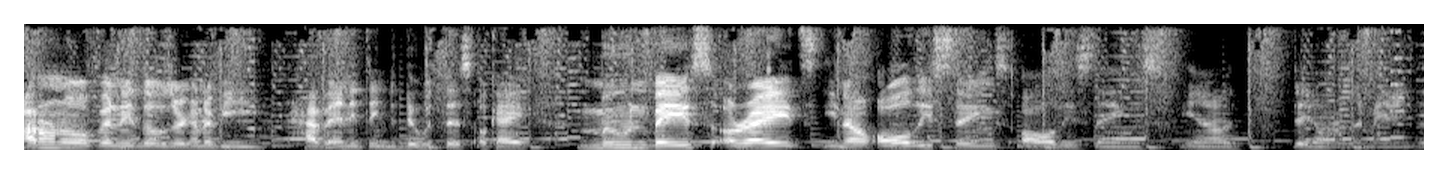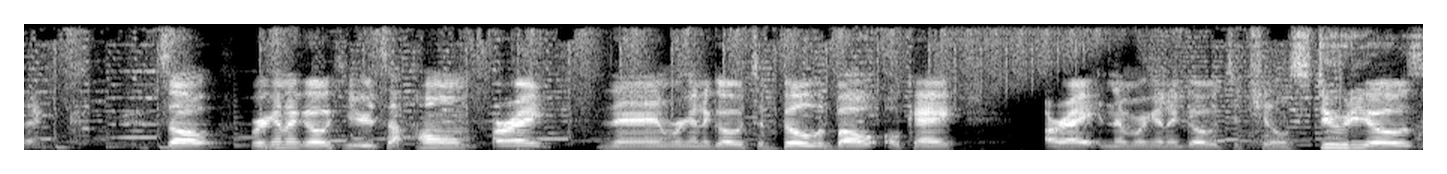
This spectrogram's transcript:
I don't know if any of those are gonna be have anything to do with this. Okay. Moon base. All right. You know all these things. All these things. You know they don't really mean anything. So we're gonna go here to home. All right. Then we're gonna go to build a boat. Okay. Alright, and then we're gonna go to Chill Studios.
